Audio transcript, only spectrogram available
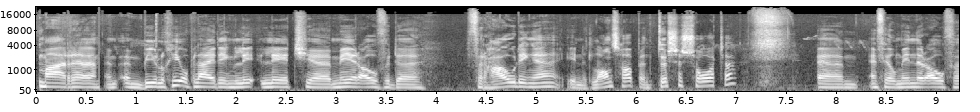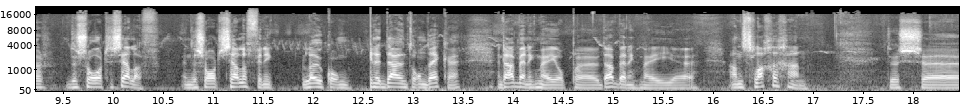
Maar eh, een, een biologieopleiding le- leert je meer over de verhoudingen in het landschap en tussen soorten. Ehm, en veel minder over de soorten zelf. En de soorten zelf vind ik leuk om in het duin te ontdekken. En daar ben ik mee, op, eh, daar ben ik mee eh, aan de slag gegaan. Dus, eh,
